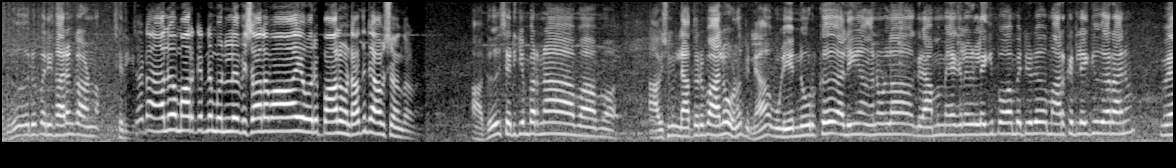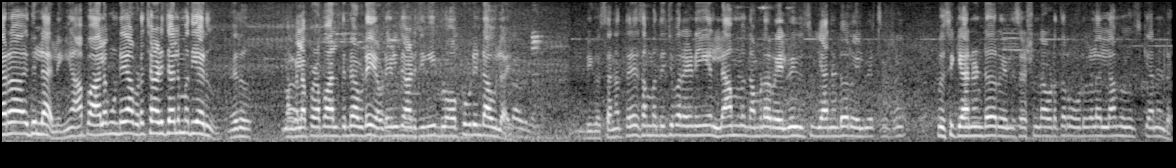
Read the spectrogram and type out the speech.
അത് ഒരു പരിഹാരം കാണണം ശരിക്കും. ചേട്ടാ ആലുവ മാർക്കറ്റിന് മുന്നിൽ വിശാലമായ ഒരു പാലമുണ്ട്. അതിന്റെ ആവശ്യം എന്താണ്? അത് ശരിക്കും പറഞ്ഞാൽ ആവശ്യമില്ലാത്തൊരു പാലമാണ്. പിന്നെ ഉളിയന്നൂർക്ക് അല്ലെങ്കിൽ അങ്ങനെയുള്ള ഗ്രാമമേഖലകളിലേക്ക് പോകാൻ പറ്റിയൊരു മാർക്കറ്റിലേക്ക് കയറാനും വേറെ ഇതില്ല. അല്ലെങ്കിൽ ആ പാലം കൊണ്ടേ അവിടെ ചാടിച്ചാലും മതിയായിരുന്നു. ഏത് മംഗലപ്പുഴ പാലത്തിന്റെ അവിടെ എവിടെയെങ്കിലും ചാടിച്ചെങ്കിൽ ബ്ലോക്ക് ഇവിടെ ഉണ്ടാവില്ല. വികസനത്തെ സംബന്ധിച്ച് പറയുകയാണെങ്കിൽ എല്ലാം നമ്മുടെ റെയിൽവേ വികസിക്കാനുണ്ട് റെയിൽവേ സ്റ്റേഷൻ വികസിക്കാനുണ്ട് റെയിൽവേ സ്റ്റേഷന്റെ അവിടുത്തെ റോഡുകളെല്ലാം വികസിക്കാനുണ്ട്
